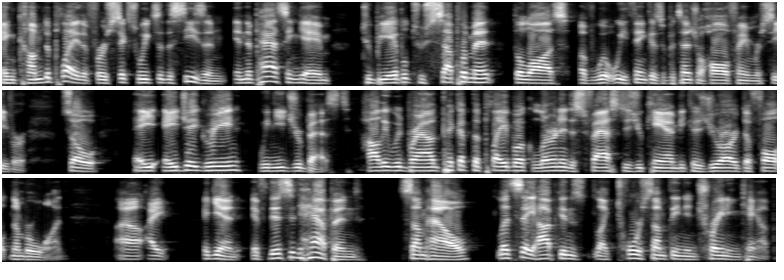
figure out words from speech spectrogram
and come to play the first six weeks of the season in the passing game to be able to supplement the loss of what we think is a potential Hall of Fame receiver. So a- AJ Green, we need your best. Hollywood Brown, pick up the playbook, learn it as fast as you can because you're our default number one. Uh, I again, if this had happened somehow, let's say Hopkins like tore something in training camp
